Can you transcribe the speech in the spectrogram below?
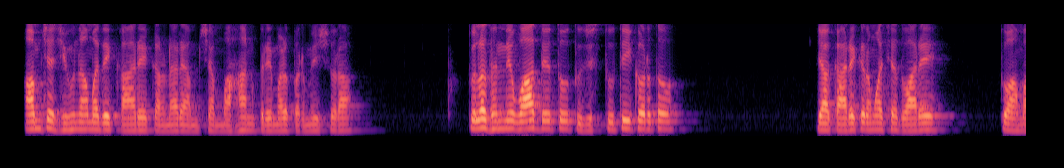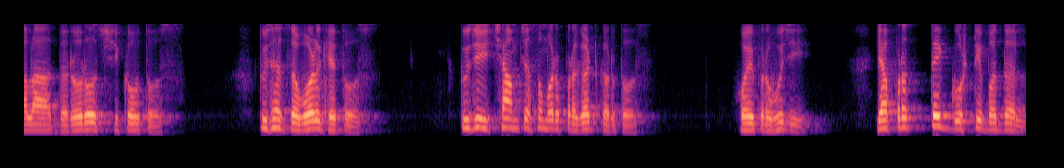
आमच्या जीवनामध्ये कार्य करणाऱ्या आमच्या महान प्रेमळ परमेश्वरा तुला धन्यवाद देतो तुझी स्तुती करतो. या कार्यक्रमाच्या द्वारे तू आम्हाला दररोज शिकवतोस. तुझ्या जवळ घेतोस. तुझी इच्छा आमच्यासमोर प्रगट करतोस. होय प्रभूजी या प्रत्येक गोष्टीबद्दल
